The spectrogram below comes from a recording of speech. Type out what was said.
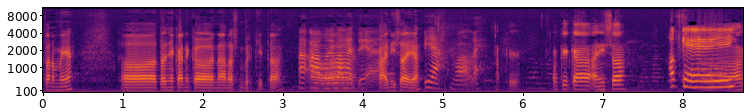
apa namanya eh, tanyakan ke narasumber kita. Ah, ah, boleh Eh, banget ya. Kak Anissa ya. Iya, boleh. Oke, oke Kak Anissa. Oke. eh,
